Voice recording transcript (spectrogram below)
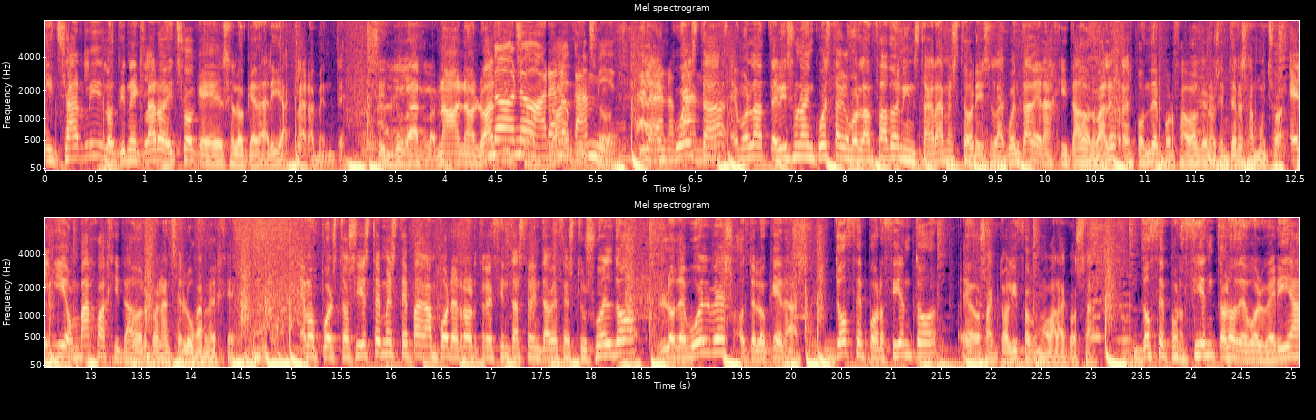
Y Charlie lo tiene claro, ha dicho que se lo quedaría, claramente, sin dudarlo. No, no, lo has No, dicho. no, ahora no cambies, Y la no encuesta, cambies. hemos tenéis una encuesta que hemos lanzado en Instagram Stories, en la cuenta del agitador, ¿vale? Responde, por favor, que nos interesa mucho. El guion bajo agitador, con H en lugar de G. Hemos puesto, si este mes te pagan por error 330 veces tu sueldo, ¿lo devuelves o te lo quedas? 12%, eh, os actualizo cómo va la cosa. 12% lo devolvería,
